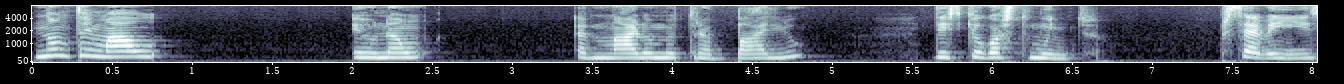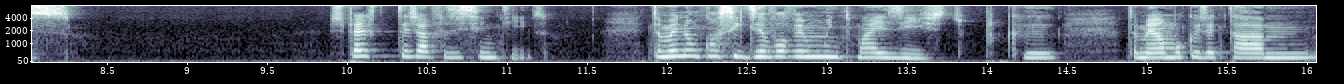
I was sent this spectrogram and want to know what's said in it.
não tem mal eu não amar o meu trabalho desde que eu gosto muito. Percebem isso? Espero que esteja a fazer sentido. Também não consigo desenvolver muito mais isto, porque também é uma coisa que está hum,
